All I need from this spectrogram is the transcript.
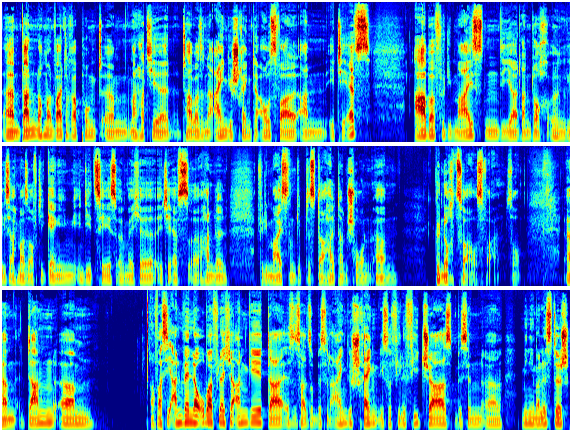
Ähm, dann nochmal ein weiterer Punkt. Ähm, man hat hier teilweise eine eingeschränkte Auswahl an ETFs. Aber für die meisten, die ja dann doch irgendwie, ich sag mal so, auf die gängigen Indizes irgendwelche ETFs äh, handeln, für die meisten gibt es da halt dann schon ähm, genug zur Auswahl. So. Ähm, dann ähm, auch was die Anwenderoberfläche angeht, da ist es halt so ein bisschen eingeschränkt, nicht so viele Features, ein bisschen äh, minimalistisch,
